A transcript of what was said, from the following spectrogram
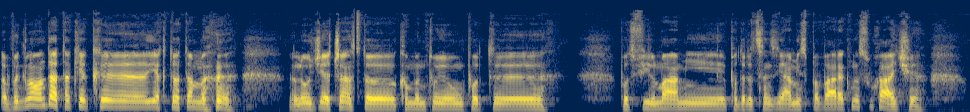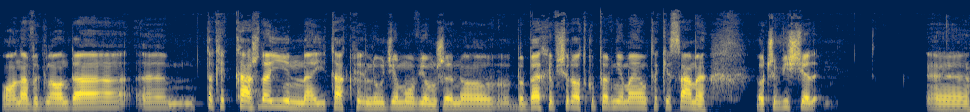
Wygląda tak jak, jak to tam ludzie często komentują pod, e, pod filmami, pod recenzjami spawarek. No słuchajcie, ona wygląda tak jak każda inna i tak ludzie mówią, że no bebechy w środku pewnie mają takie same. Oczywiście e,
